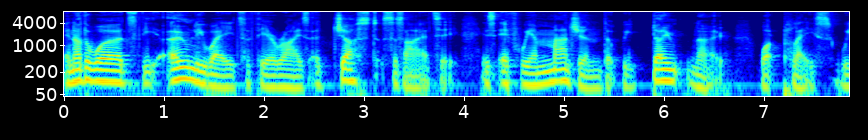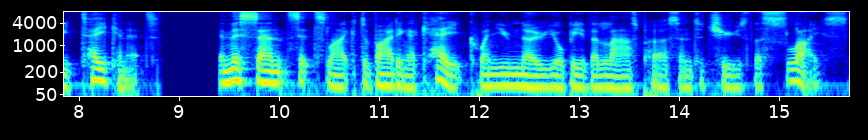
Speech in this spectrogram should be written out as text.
In other words, the only way to theorize a just society is if we imagine that we don't know what place we take in it. In this sense, it's like dividing a cake when you know you'll be the last person to choose the slice.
